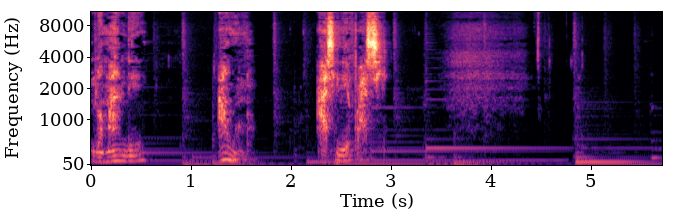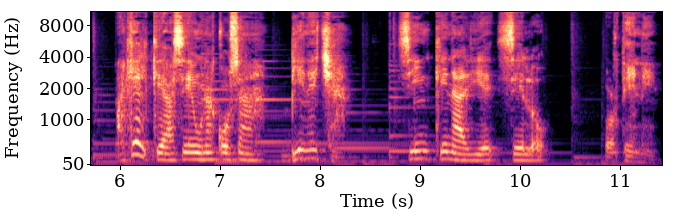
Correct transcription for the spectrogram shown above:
lo mande a uno. Así de fácil. Aquel que hace una cosa bien hecha, sin que nadie se lo ordene.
